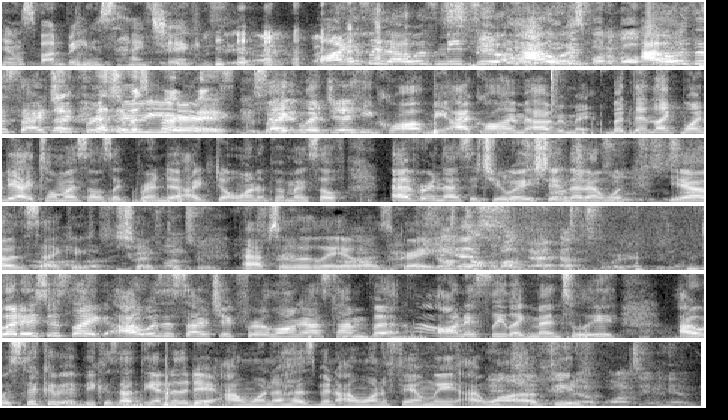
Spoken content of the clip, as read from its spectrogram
it was fun being a side chick But see, like- like- Honestly, that was me too. Speak on it. I was was, fun about I was a side chick for Because it two years. perfect. Like legit, he called me. I call him every. ma- But then like one day, I told myself, I was like, Brenda, I don't want to put myself ever in that situation that I Side went. chick too? This is Yeah, I was a chick. Oh, psychic love it. You had chick. too. too? You was Absolutely, it Oh, was great. Y'all talk about that. That's the story that we want. But it's just like I was a side chick for a long ass time, but honestly, like mentally, I was sick of it because at the end of the day, I want a husband, I want a family, I want a Did end beautiful. up wanting him?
